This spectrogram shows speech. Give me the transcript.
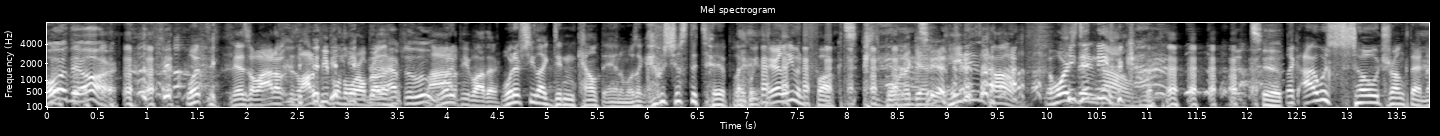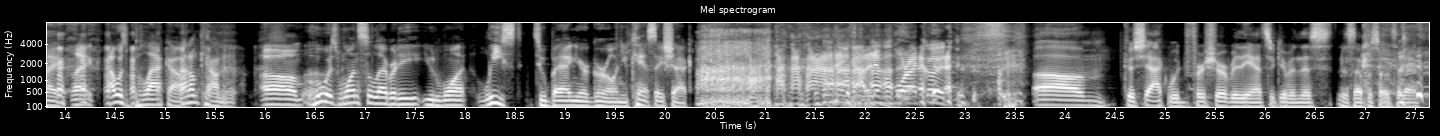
Or they are. What? there's a lot of there's a lot of people in the world, brother. Yeah, absolutely. A lot What of people out there. What if she like didn't count the animals? Like it was just the tip. Like we barely even fucked. Born again. He didn't come. The horse He didn't, didn't even come. Tip. Like I was so drunk that night. Like I was blackout. I don't count it. Um, who is one celebrity you'd want least to bang your girl, and you can't say Shaq? I got it in before I could. Um, because Shaq would for sure be the answer given this this episode today.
